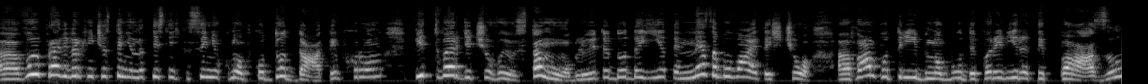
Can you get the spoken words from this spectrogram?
Е, В правій верхній частині натисніть синю кнопку Додати в Chrome. Підтвердіть, що ви встановлюєте, додаєте. Не забувайте, що вам потрібно буде перевірити пазл.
